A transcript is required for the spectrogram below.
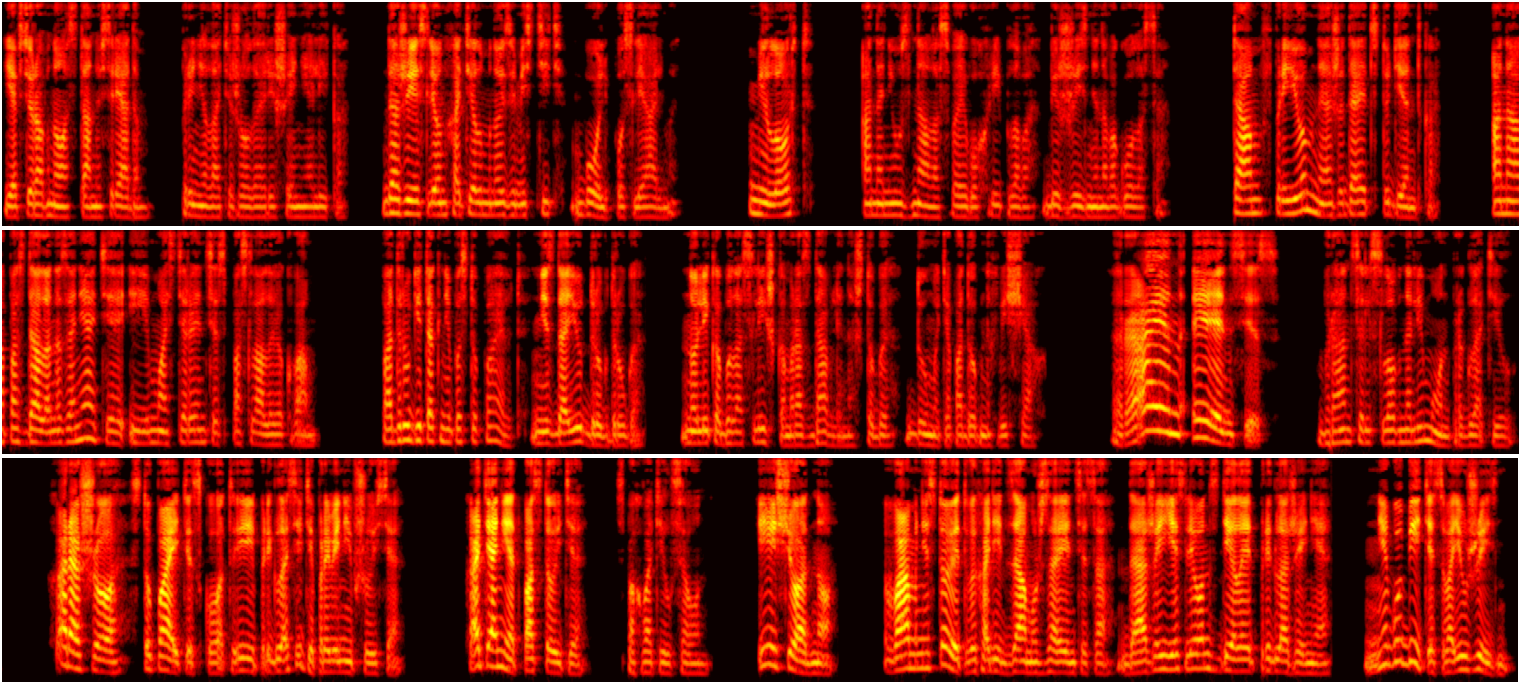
Я все равно останусь рядом, приняла тяжелое решение Лика. Даже если он хотел мной заместить боль после Альмы. Милорд, она не узнала своего хриплого, безжизненного голоса. Там в приемной ожидает студентка. Она опоздала на занятия, и мастер Энсис послал ее к вам. Подруги так не поступают, не сдают друг друга. Но Лика была слишком раздавлена, чтобы думать о подобных вещах. «Райан Энсис!» Бранцель словно лимон проглотил. Хорошо, ступайте, Скотт, и пригласите провинившуюся. Хотя нет, постойте, спохватился он. И еще одно. Вам не стоит выходить замуж за Энсиса, даже если он сделает предложение. Не губите свою жизнь.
